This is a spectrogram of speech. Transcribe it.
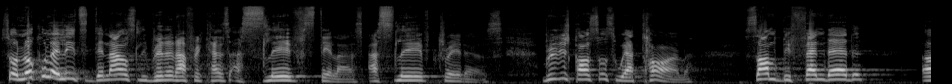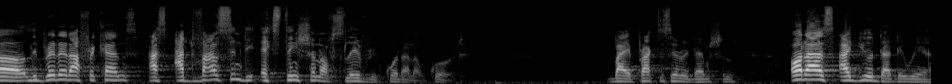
So local elites denounced liberated Africans as slave stealers, as slave traders. British consuls were torn. Some defended uh, liberated Africans as advancing the extinction of slavery, quote unquote, by practicing redemption. Others argued that they were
